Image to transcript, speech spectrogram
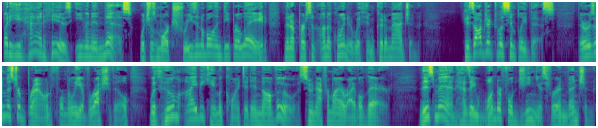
but he had his even in this, which was more treasonable and deeper laid than a person unacquainted with him could imagine. His object was simply this. There was a Mr. Brown, formerly of Rushville, with whom I became acquainted in Nauvoo soon after my arrival there. This man has a wonderful genius for invention,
